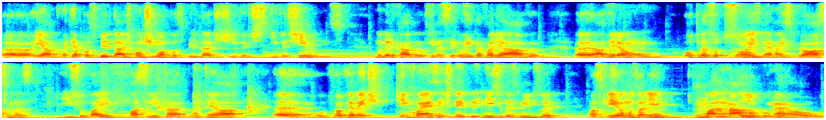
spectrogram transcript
Uh, e vai ter a possibilidade, continua a possibilidade de investir no mercado financeiro renda variável, uh, haverão outras opções né, mais próximas, e isso vai facilitar. Vai ter lá, uh, obviamente, quem conhece a gente desde o início de 2018, nós criamos ali um análogo né, ao,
